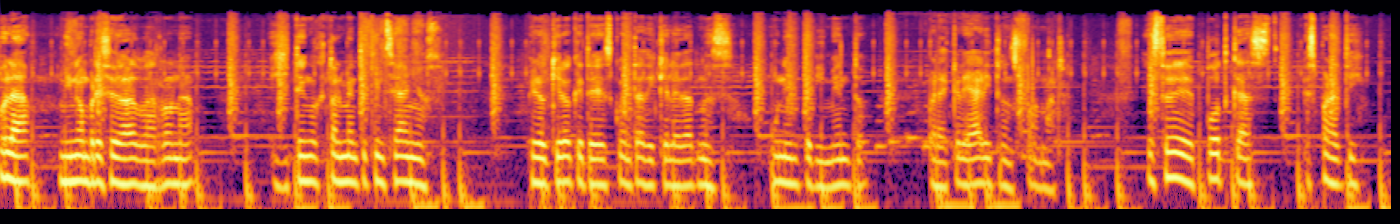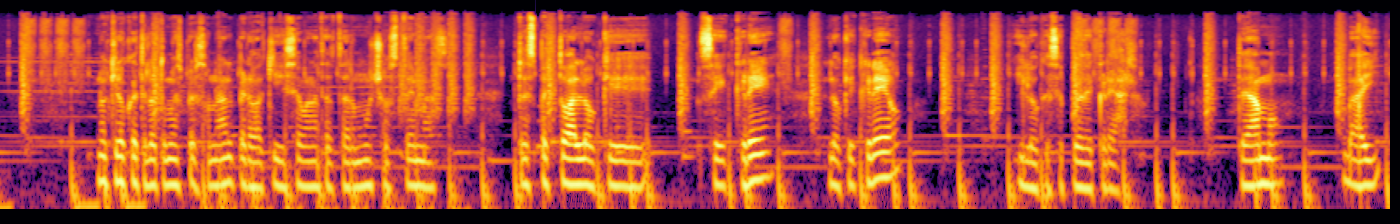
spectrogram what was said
Hola, mi nombre es Eduardo Arrona y tengo actualmente 15 años, pero quiero que te des cuenta de que la edad no es un impedimento para crear y transformar. Este podcast es para ti. No quiero que te lo tomes personal, pero aquí se van a tratar muchos temas respecto a lo que se cree, lo que creo y lo que se puede crear. Te amo. Bye.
